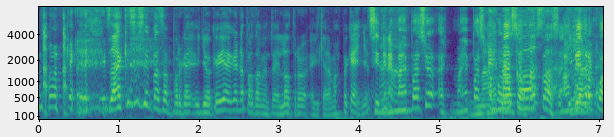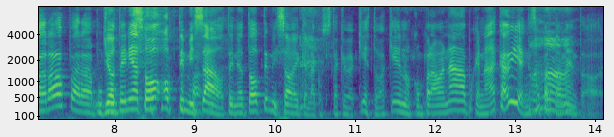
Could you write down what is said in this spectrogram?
Porque... ¿Sabes qué eso sí pasa? Porque yo que vivía en el apartamento del otro, el que era más pequeño, Si tienes más espacio, es más espacio Más espacio, cosas. más cosas. Más yo- metros cuadrados para... yo tenía todo optimizado, tenía todo optimizado y que la cosita aquí, esto aquí, no compraba nada porque nada cabía en ese Ajá. apartamento. Ahora,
